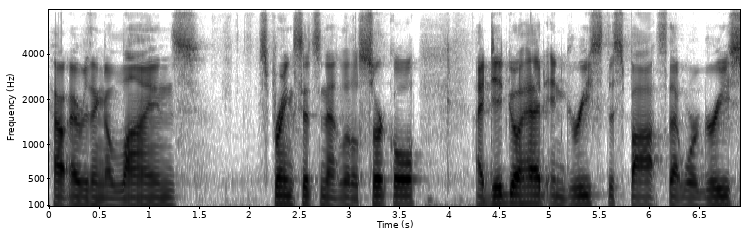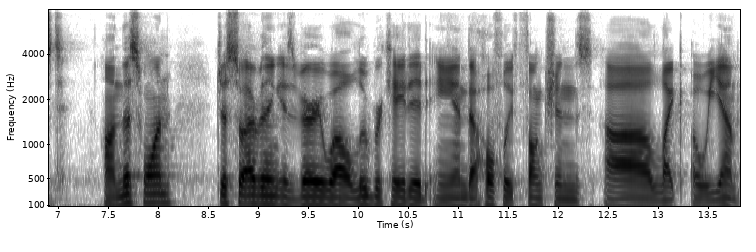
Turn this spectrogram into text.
how everything aligns. Spring sits in that little circle. I did go ahead and grease the spots that were greased on this one just so everything is very well lubricated and uh, hopefully functions uh, like OEM.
